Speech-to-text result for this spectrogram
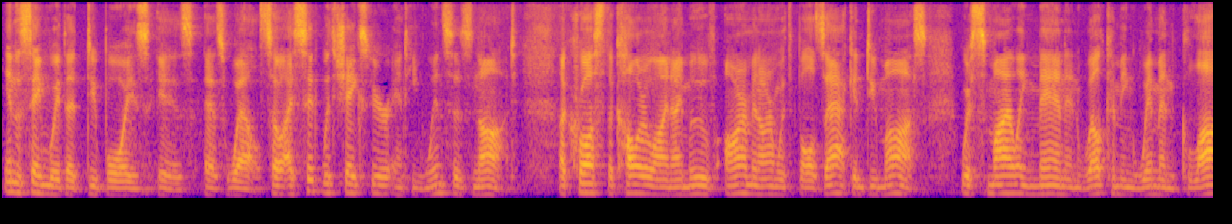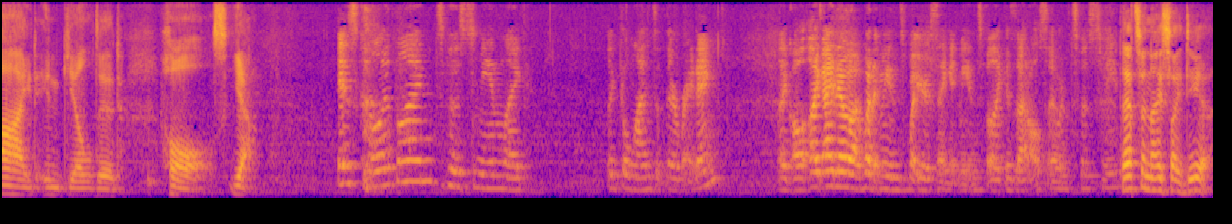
in the same way that Du Bois is as well. So I sit with Shakespeare and he winces not. Across the color line, I move arm in arm with Balzac and Dumas, where smiling men and welcoming women glide in gilded halls. Yeah. Is colored line supposed to mean like, like the lines that they're writing? Like all, like I know what it means, what you're saying it means, but like, is that also what it's supposed to mean? That's a nice idea.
